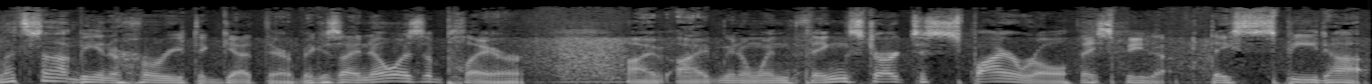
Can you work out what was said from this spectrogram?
Let's not be in a hurry to get there because I know as a player, I, I you know, when things start to spiral, they speed up. they speed up,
